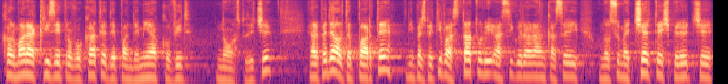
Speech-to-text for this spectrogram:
ca urmare a crizei provocate de pandemia COVID-19, iar pe de altă parte, din perspectiva statului, asigurarea încasării unor sume certe și periodice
